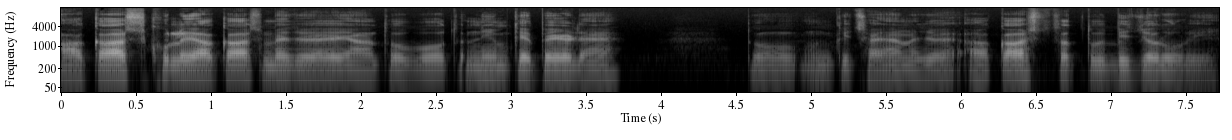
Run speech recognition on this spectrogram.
आकाश खुले आकाश में जो है यहाँ तो बहुत नीम के पेड़ हैं तो उनकी छाया में जो है आकाश तत्व भी ज़रूरी है।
